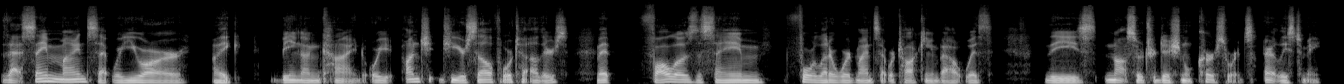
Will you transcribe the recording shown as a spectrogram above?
that same mindset where you are like being unkind or you, unto to yourself or to others, it follows the same four letter word mindset we're talking about with these not so traditional curse words, or at least to me,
